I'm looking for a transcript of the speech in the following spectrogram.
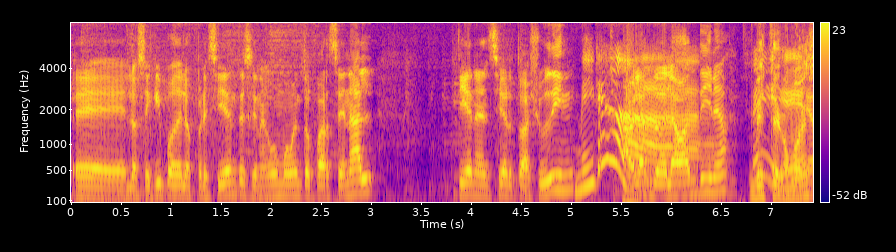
eh, los equipos de los presidentes, en algún momento fue Arsenal, tienen cierto ayudín. Mirá. Hablando de la bandina. ¿Viste cómo es?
